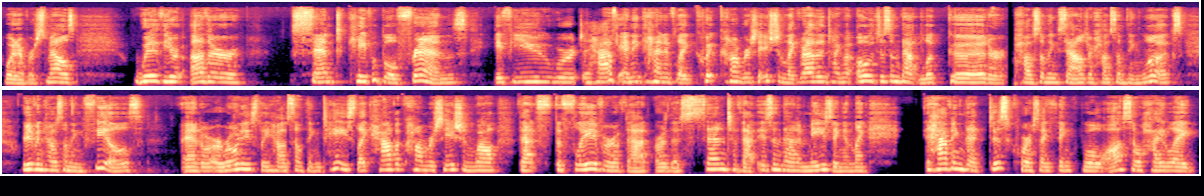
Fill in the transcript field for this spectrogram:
whatever smells with your other scent capable friends if you were to have any kind of like quick conversation like rather than talking about oh doesn't that look good? or how something sounds or how something looks or even how something feels and or erroneously how something tastes like have a conversation well that the flavor of that or the scent of that isn't that amazing. And like having that discourse i think will also highlight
